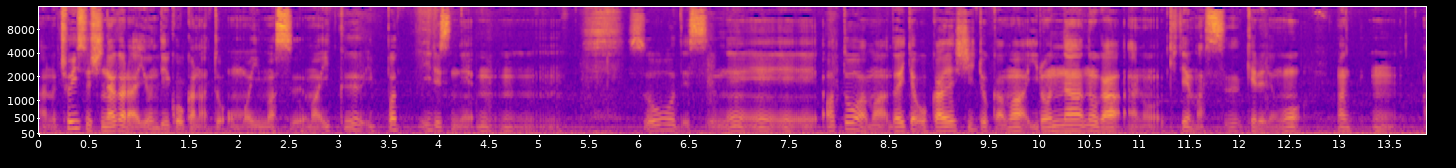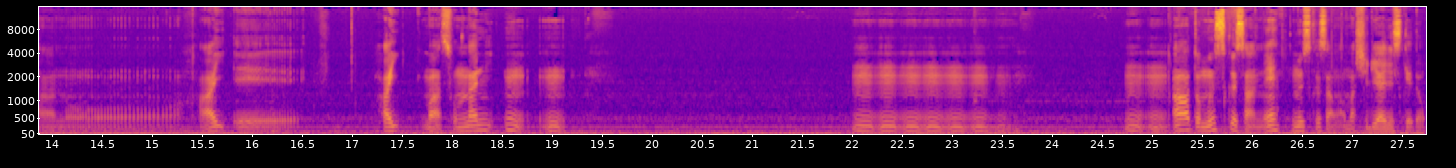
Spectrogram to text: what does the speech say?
あの、チョイスしながら読んでいこうかなと思います。まあ、行く、一発、いいですね。うんうんうん。そうですね。えー、あとはまあ、大体お返しとか、まあ、いろんなのが、あの、来てますけれども、まあ、うん、あのー、はい、えー、はい、まあ、そんなに、うん、うん。うんうんうんうんうんうんうん。うんうん。あ、あと、ムスクさんね。ムスクさんはま知り合いですけど、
